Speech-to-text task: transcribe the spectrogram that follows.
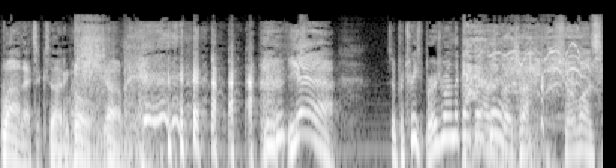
Wow, that's exciting. Holy God. yeah. Is it Patrice Bergeron that got that goal? Sure was.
